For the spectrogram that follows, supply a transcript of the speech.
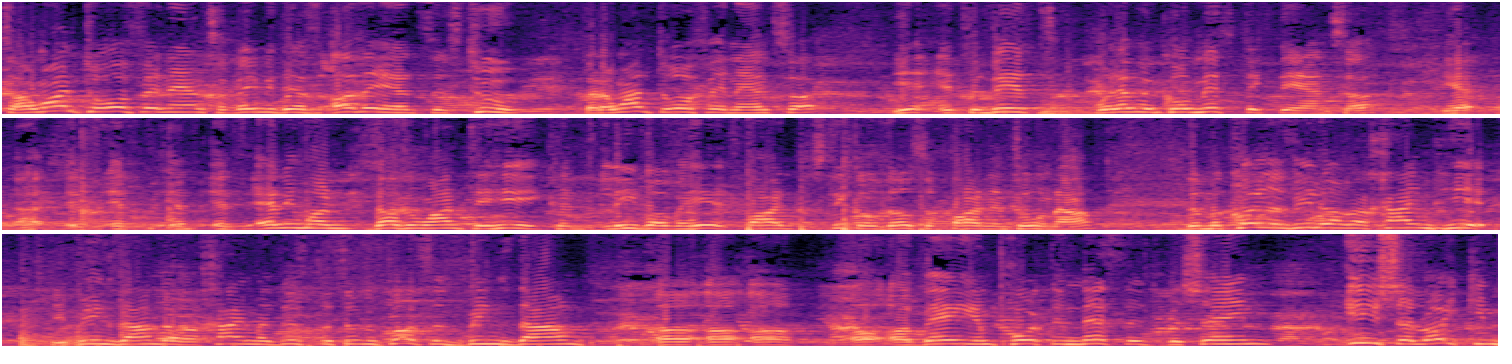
So I want to offer an answer. Maybe there's other answers too, but I want to offer an answer. Yeah, it's a bit whatever we call mystic. The answer. Yeah, uh, if, if, if, if, anyone doesn't want to hear, could leave over here. It's fine. Stickle is also fine until now. The Mekoil of Vilo Rachaim here. He brings down the Ohr HaChaim and this specific process brings down a, a, a, a, very important message, B'Shem, Ish Eloikim.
